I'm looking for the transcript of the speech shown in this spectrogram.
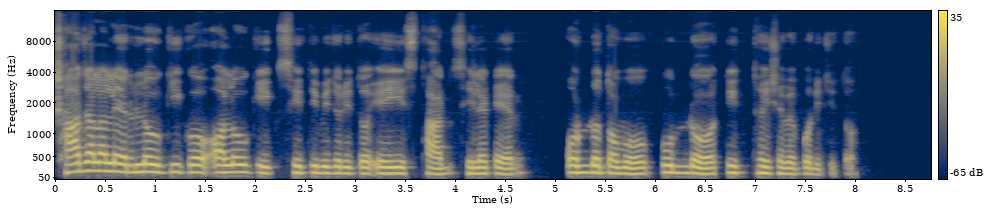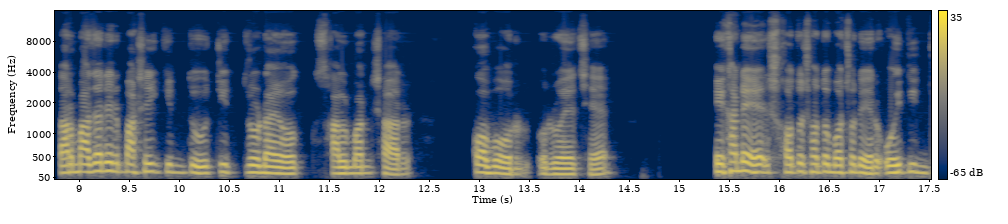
শাহজালালের লৌকিক ও অলৌকিক স্মৃতি বিজড়িত এই স্থান সিলেটের অন্যতম পূর্ণ তীর্থ হিসেবে পরিচিত। তার বাজারের পাশেই কিন্তু চিত্রনায়ক সালমান শাহর কবর রয়েছে। এখানে শত শত বছরের ঐতিহ্য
